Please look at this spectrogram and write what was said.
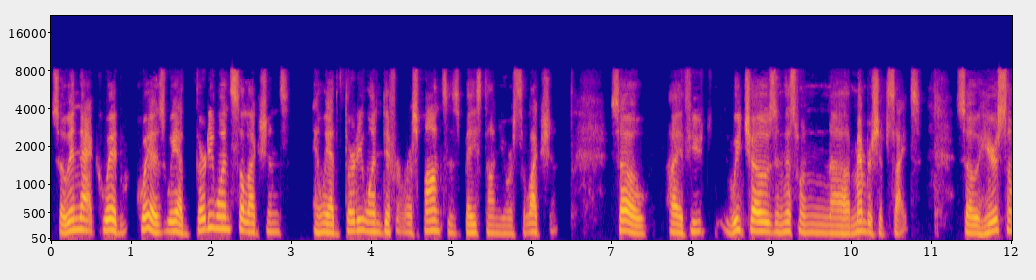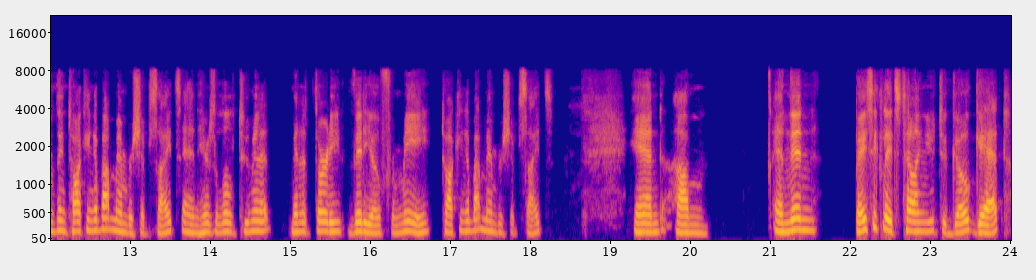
So in that quiz, we had 31 selections and we had 31 different responses based on your selection. So uh, if you, we chose in this one uh, membership sites. So here's something talking about membership sites, and here's a little two minute, minute 30 video from me talking about membership sites. And, um, and then basically it's telling you to go get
